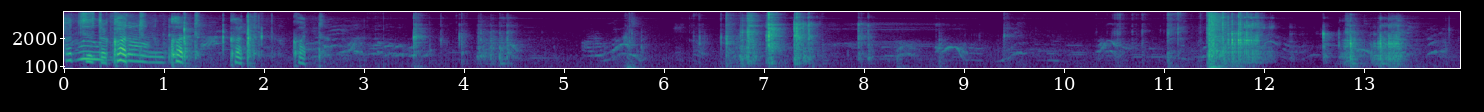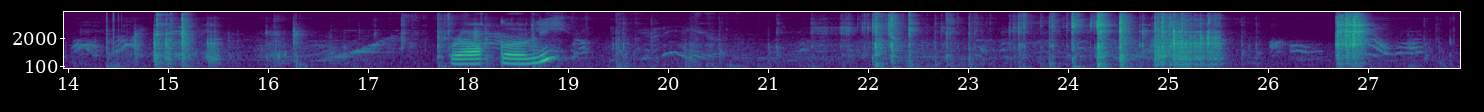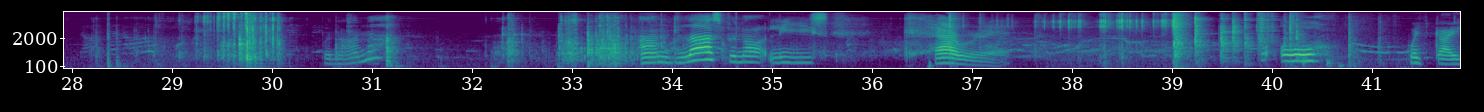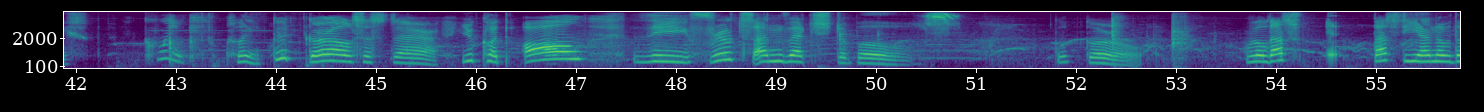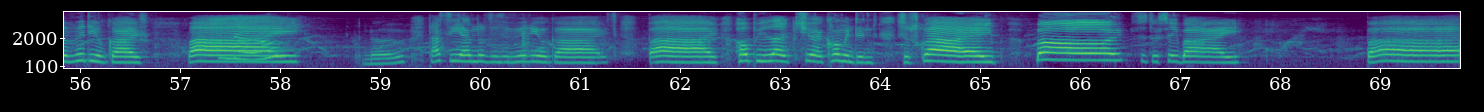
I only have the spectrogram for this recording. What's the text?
Cut, sister, cut, cut, cut, cut. Broccoli. Banana. And last but not least, carrot. Uh oh. Wait, guys. Quink. Clink. Good girl, sister. You cut all the fruits and vegetables. Good girl. Well, that's that's the end of the video, guys. Bye. No, that's the end of the video, guys. Bye. Hope you like, share, comment, and subscribe. Bye. Sister, say bye. Bye.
